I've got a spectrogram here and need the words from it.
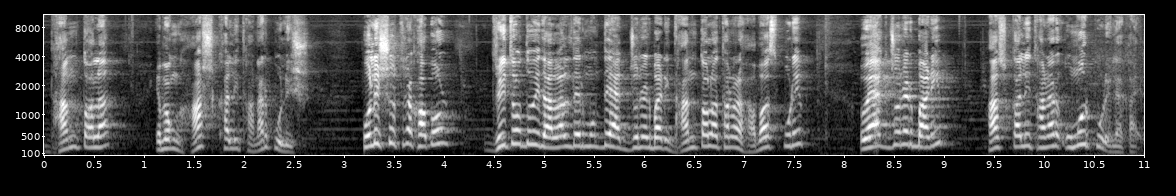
ধানতলা এবং হাঁসখালী থানার পুলিশ। পুলিশ সূত্রে খবর, ধৃত দুই দালালদের মধ্যে একজনের বাড়ি ধানতলা থানার হাবাসপুরে ও একজনের বাড়ি হাঁসখালী থানার উমরপুর এলাকায়।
